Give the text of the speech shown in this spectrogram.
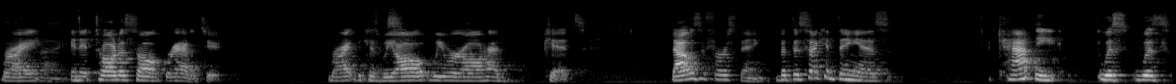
right, right. and it taught us all gratitude right because yes. we all we were all had kids that was the first thing but the second thing is kathy was was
